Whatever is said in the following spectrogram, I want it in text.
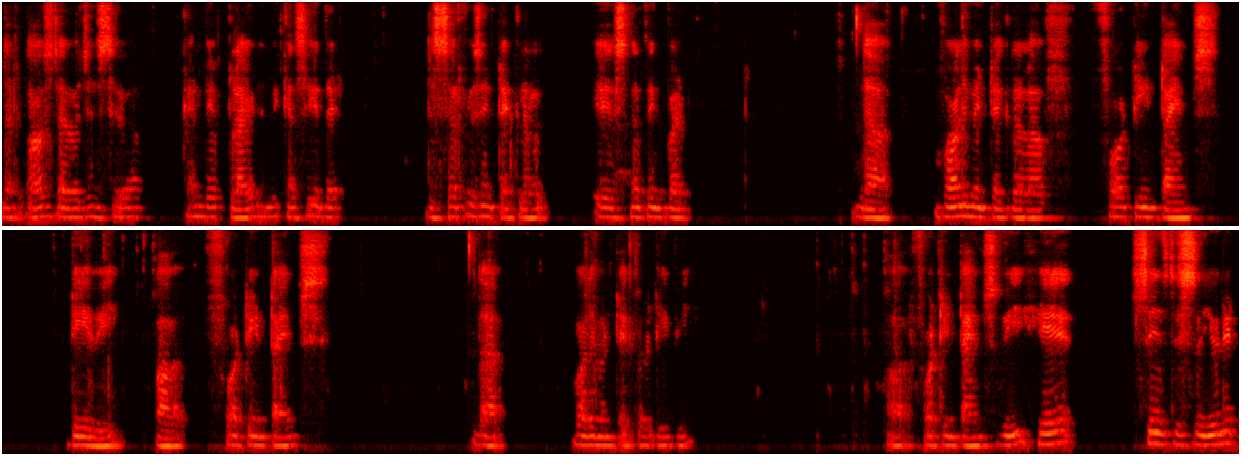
the Gauss divergence theorem can be applied and we can see that the surface integral is nothing but the volume integral of 14 times dv or 14 times the volume integral dv or 14 times v. Here since this is a unit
